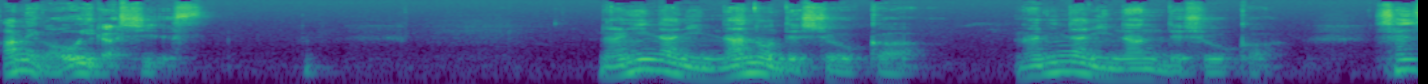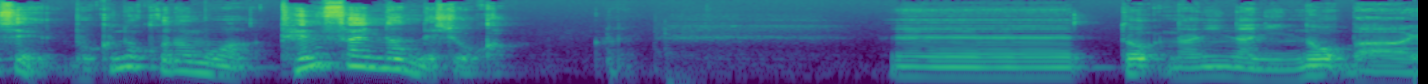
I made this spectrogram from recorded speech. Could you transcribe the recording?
雨が多いらしいです。何々なのでしょうか？何々なんでしょうか？先生僕の子供は天才なんでしょうか、えー、っと何々の場合、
